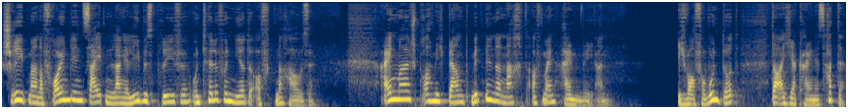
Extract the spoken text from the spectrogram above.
schrieb meiner Freundin seitenlange Liebesbriefe und telefonierte oft nach Hause. Einmal sprach mich Bernd mitten in der Nacht auf mein Heimweh an. Ich war verwundert, da ich ja keines hatte,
